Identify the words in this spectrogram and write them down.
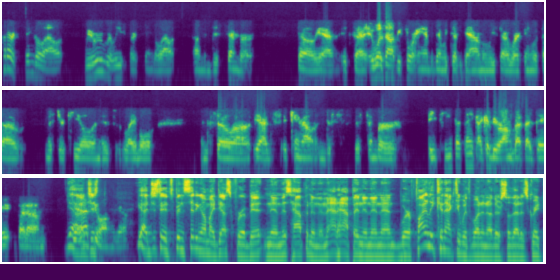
put our single out. We re-released our single out um, in December. So yeah, it's uh, it was out beforehand, but then we took it down when we started working with uh, Mr. Keel and his label. And so uh, yeah, it came out in December 18th, I think. I could be wrong about that date, but um, yeah, yeah, not just too long ago. yeah, just it's been sitting on my desk for a bit, and then this happened, and then that happened, and then and we're finally connected with one another. So that is great.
